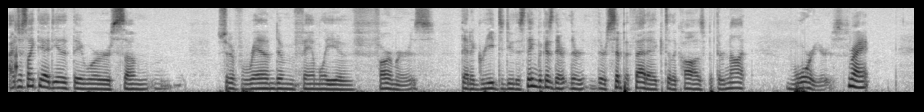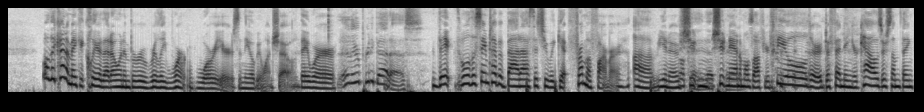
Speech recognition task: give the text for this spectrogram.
I just like the idea that they were some sort of random family of farmers that agreed to do this thing because they're they're they're sympathetic to the cause, but they're not warriors. Right. Well, they kind of make it clear that Owen and Beru really weren't warriors in the Obi Wan show. They were They're, they're pretty badass. they well the same type of badass that you would get from a farmer. Um, you know, Okay, shooting shooting fair. animals off your field or defending your cows or something.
